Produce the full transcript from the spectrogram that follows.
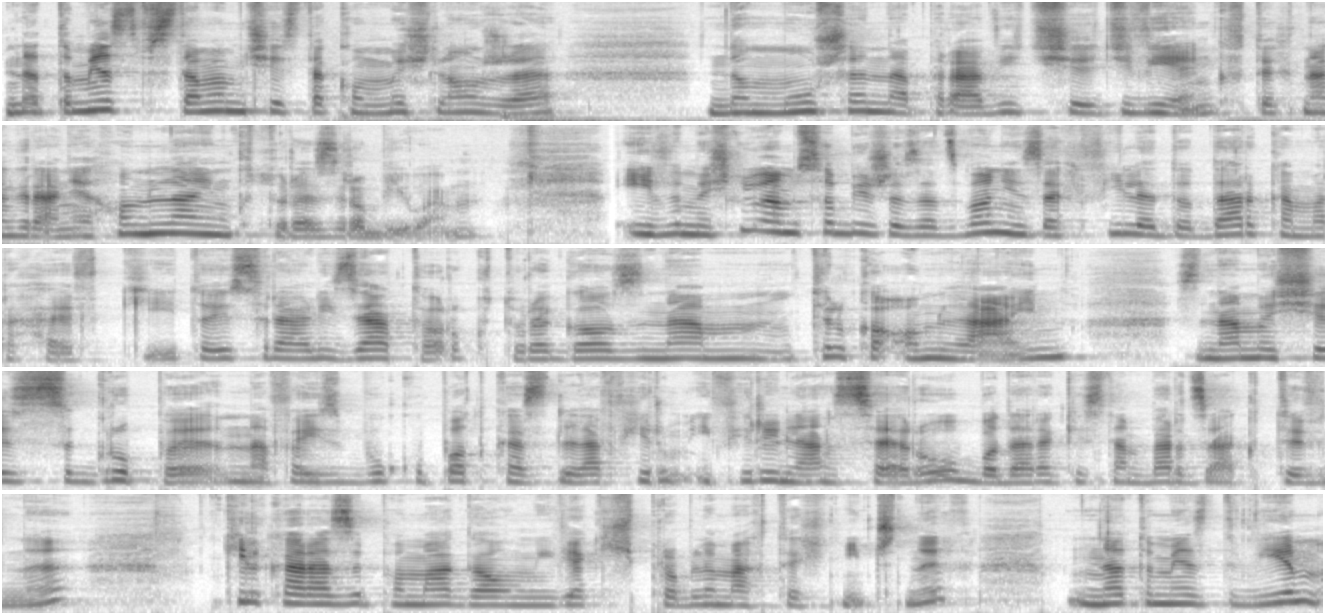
Natomiast wstałam dzisiaj z taką myślą, że no muszę naprawić dźwięk w tych nagraniach online, które zrobiłam. I wymyśliłam sobie, że zadzwonię za chwilę do Darka Marchewki. To jest realizator, którego znam tylko online. Znamy się z grupy na Facebooku Podcast dla firm i freelancerów, bo Darek jest tam bardzo aktywny. Kilka razy pomagał mi w jakichś problemach technicznych, natomiast wiem,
